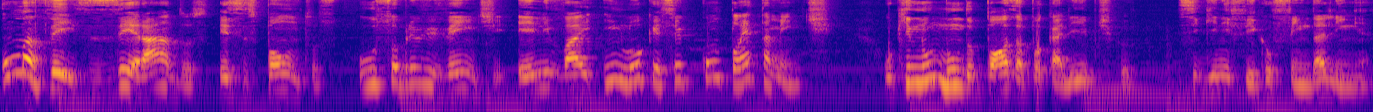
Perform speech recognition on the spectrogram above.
Uma vez zerados esses pontos, o sobrevivente ele vai enlouquecer completamente, o que num mundo pós-apocalíptico significa o fim da linha.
